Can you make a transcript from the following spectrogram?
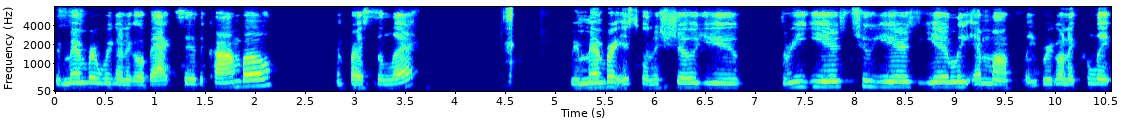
Remember, we're going to go back to the combo and press select. Remember, it's going to show you three years, two years, yearly, and monthly. We're going to click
